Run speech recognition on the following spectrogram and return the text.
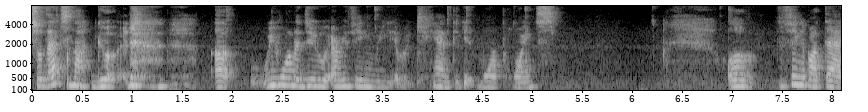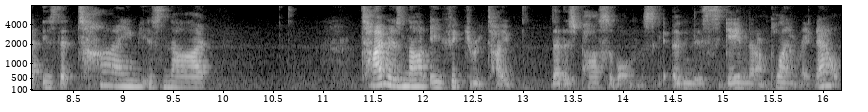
So that's not good. Uh, we want to do everything we, we can to get more points. Although the thing about that is that time is not time is not a victory type that is possible in this in this game that I'm playing right now.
